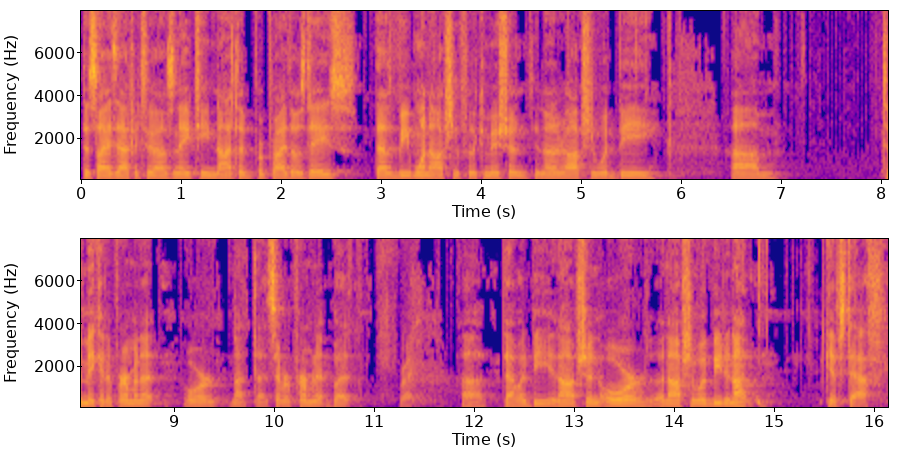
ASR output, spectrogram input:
decides after 2018 not to provide those days, that would be one option for the commission. Another option would be um, to make it a permanent, or not that it's ever permanent, but Right. uh, that would be an option, or an option would be to not give staff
